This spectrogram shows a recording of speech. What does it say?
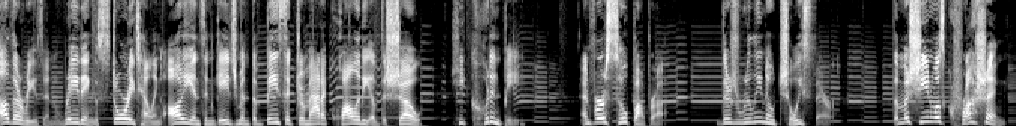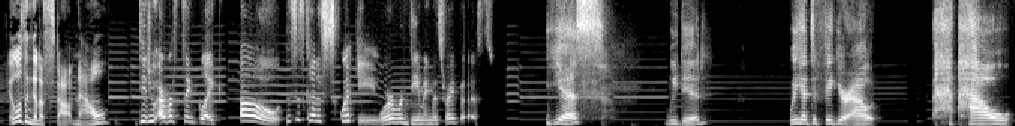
other reason ratings, storytelling, audience engagement, the basic dramatic quality of the show he couldn't be. And for a soap opera, there's really no choice there. The machine was crushing. It wasn't going to stop now. Did you ever think, like, oh, this is kind of squicky? We're redeeming this rapist? Yes, we did. We had to figure out how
